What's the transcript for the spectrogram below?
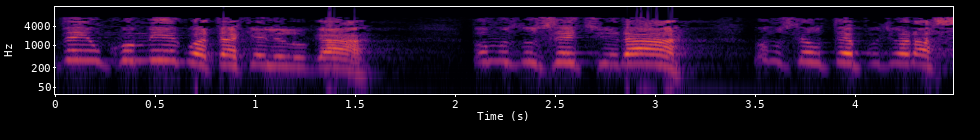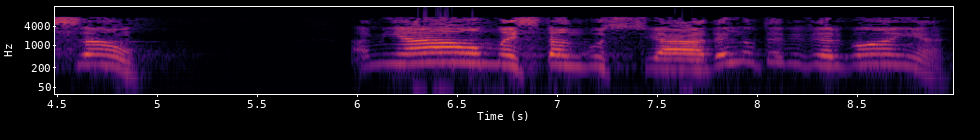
venham comigo até aquele lugar. Vamos nos retirar, vamos ter um tempo de oração. A minha alma está angustiada. Ele não teve vergonha.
